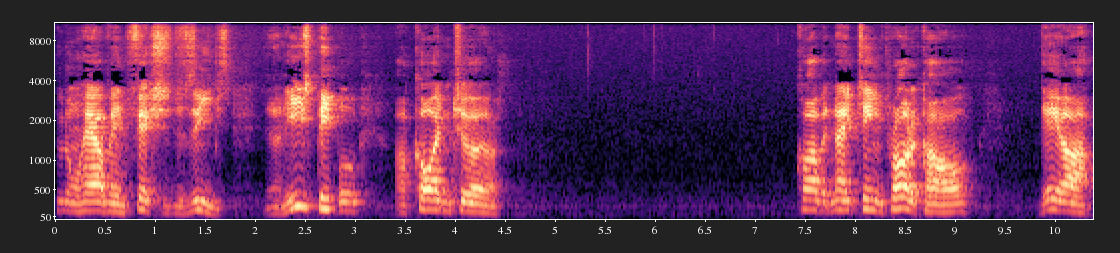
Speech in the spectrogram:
who don't have infectious disease. Now these people, according to a COVID-19 protocol, they are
